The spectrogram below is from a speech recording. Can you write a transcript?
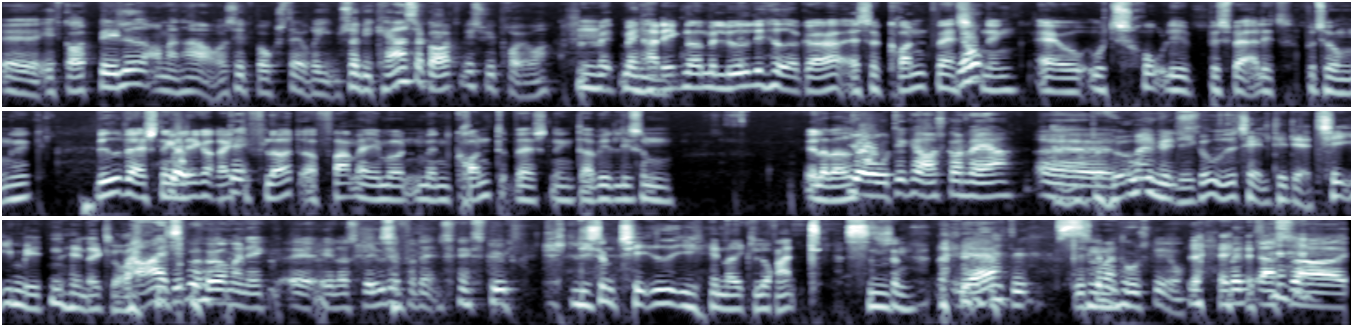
øh, et godt billede, og man har også et bogstavrim. Så vi kan altså godt, hvis vi prøver. Mm. Men, men har det ikke noget med lydlighed at gøre? Altså grøntvaskning jo. er jo utrolig besværligt på tungen, ikke? Hvidvaskning jo, ligger rigtig det... flot og fremad i munden, men grøntvaskning, der er vi ligesom... Eller hvad? Jo, det kan også godt være. Ja, øh, behøver man vel ikke at udtale det der T i midten, Henrik Laurent? Nej, det behøver man ikke. Øh, eller skrive det for den sags skyld. Ligesom T'et i Henrik Laurent. Sådan. Ja, det, det skal man huske jo. Men altså,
